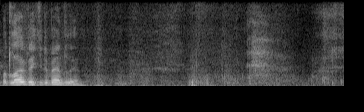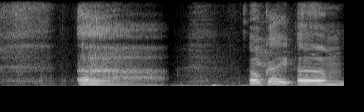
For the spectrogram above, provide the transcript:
Wat leuk dat je er bent, Lin. Ah. Oké, ehm,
